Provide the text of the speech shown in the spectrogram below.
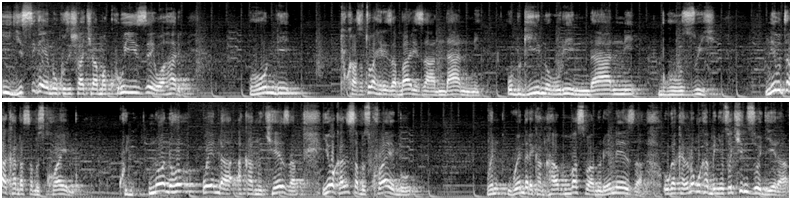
Igisigaye ni ukuzishakira amakuru yizewe ahari ubundi tukaza tubahereza bari za ndani. Ubwino buri indani bwuzuye. Niba utarakanda sabusikarayibu noneho wenda akantu keza iyo wakanze sabusikarayibu wenda reka nkabasobanurire neza ugakanda no ku kamenyetso k'inzogera.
